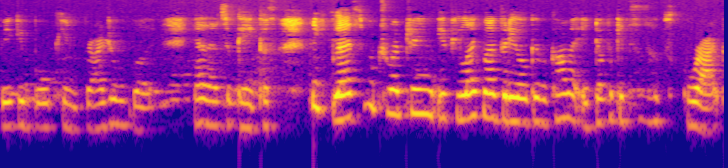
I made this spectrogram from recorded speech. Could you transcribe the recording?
big and bulky and fragile, but yeah, that's okay. Because thank you guys so much for watching. If you like my video, give a comment and don't forget to subscribe.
